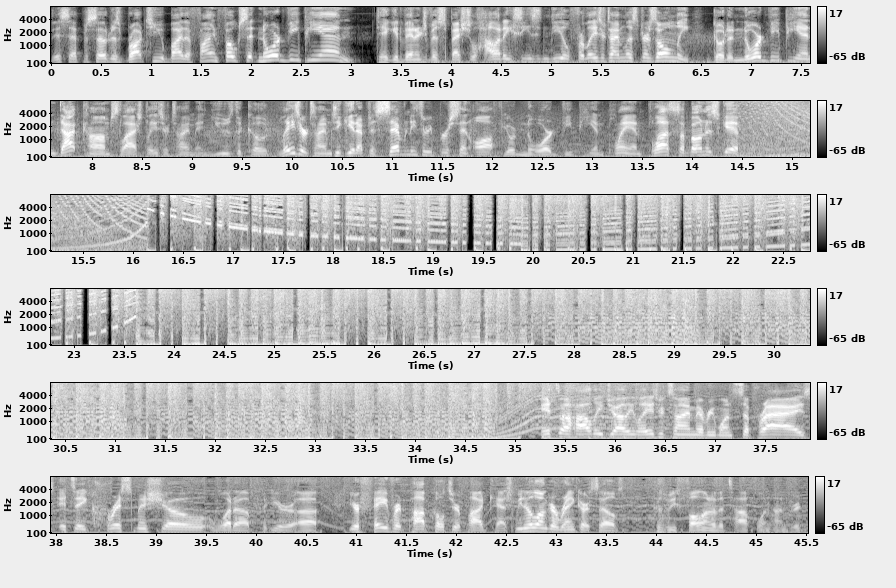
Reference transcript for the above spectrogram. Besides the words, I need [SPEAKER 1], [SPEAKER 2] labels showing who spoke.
[SPEAKER 1] This episode is brought to you by the fine folks at NordVPN. Take advantage of a special holiday season deal for LaserTime listeners only. Go to nordvpn.com slash lasertime and use the code LASERTIME to get up to 73% off your NordVPN plan, plus a bonus gift. A holly jolly laser time, everyone. Surprise! It's a Christmas show. What up? Your uh, your favorite pop culture podcast. We no longer rank ourselves because we've fallen out of the top 100,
